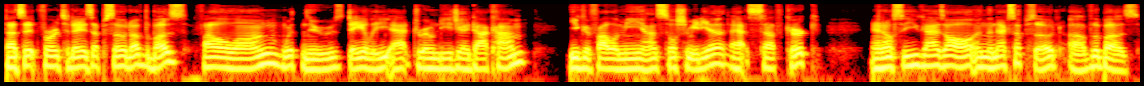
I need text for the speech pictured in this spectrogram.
That's it for today's episode of The Buzz. Follow along with news daily at dronedj.com. You can follow me on social media at Seth Kurk and I'll see you guys all in the next episode of The Buzz.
